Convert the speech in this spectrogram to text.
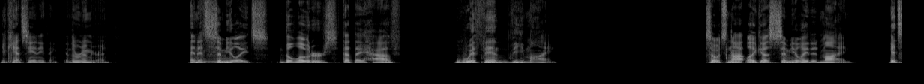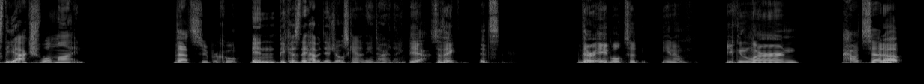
You can't see anything in the room you're in. And it Mhm. simulates the loaders that they have within the mine. So it's not like a simulated mine. It's the actual mine That's super cool. in because they have a digital scan of the entire thing. Yeah. So they it's they're able to, you know, you can learn how it's set up,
